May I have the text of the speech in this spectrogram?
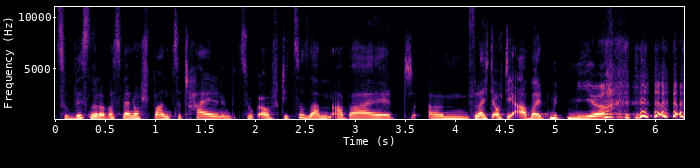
zu wissen oder was wäre noch spannend zu teilen in Bezug auf die Zusammenarbeit, ähm, vielleicht auch die Arbeit mit mir?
